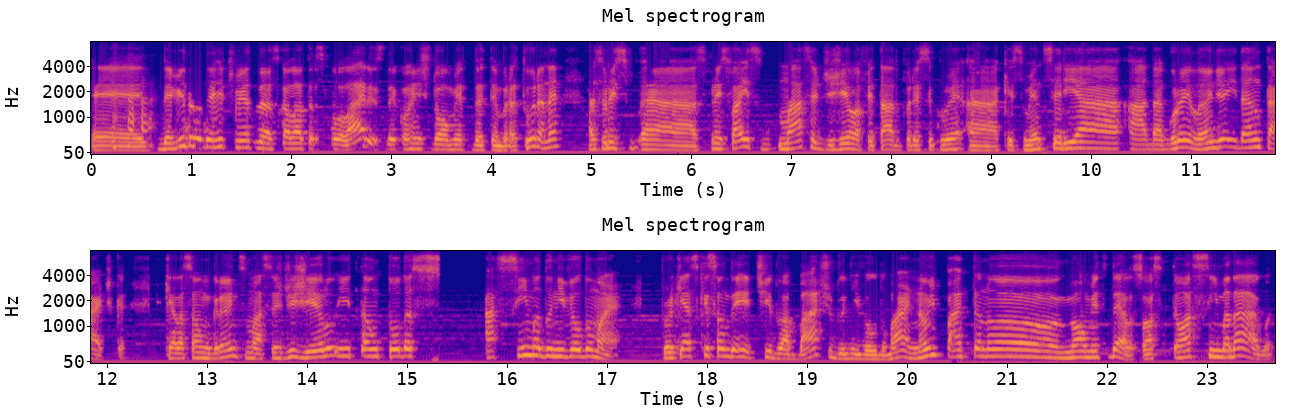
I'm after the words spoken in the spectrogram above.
É, devido ao derretimento das calotas polares, decorrente do aumento da temperatura, né, as, as principais massas de gelo afetadas por esse aquecimento seria a da Groenlândia e da Antártica, que elas são grandes massas de gelo e estão todas acima do nível do mar. Porque as que são derretidas abaixo do nível do mar não impactam no, no aumento delas, só as que estão acima da água.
